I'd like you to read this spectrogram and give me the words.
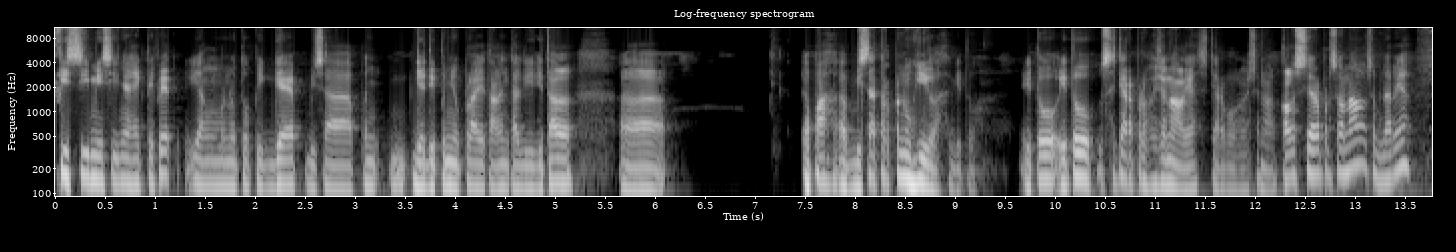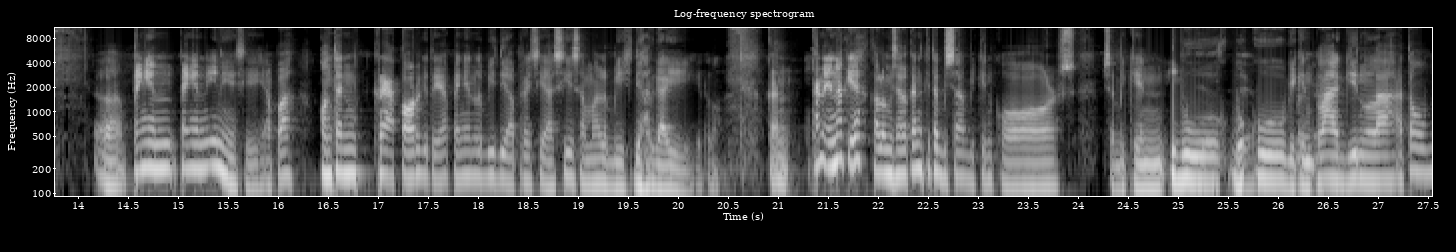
visi misinya Hacktivate yang menutupi gap bisa pen, jadi penyuplai talenta digital uh, apa uh, bisa terpenuhi lah gitu. Itu itu secara profesional ya, secara profesional. Kalau secara personal sebenarnya pengen pengen ini sih apa konten kreator gitu ya pengen lebih diapresiasi sama lebih dihargai gitu. Kan kan enak ya kalau misalkan kita bisa bikin course bisa bikin ebook yes, buku yeah, bikin bener. plugin lah atau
